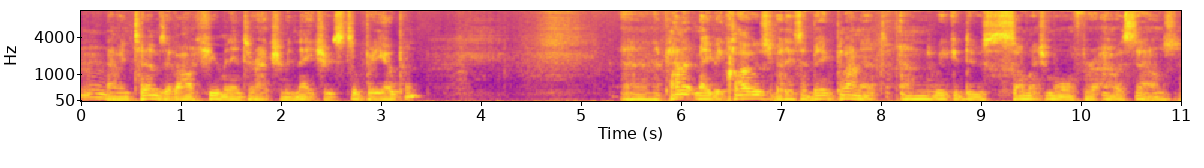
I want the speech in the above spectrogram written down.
Mm. Now, in terms of our human interaction with nature, it's still pretty open. Uh, the planet may be closed, but it's a big planet, and we could do so much more for ourselves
